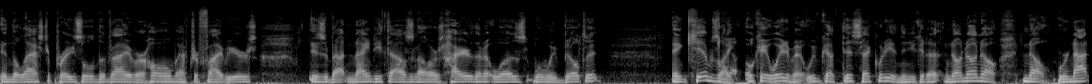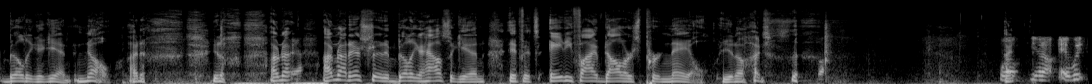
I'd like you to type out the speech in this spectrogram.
in the last appraisal the value of our home after five years is about ninety thousand dollars higher than it was when we built it. And Kim's like, yep. okay, wait a minute, we've got this equity, and then you could, uh, no, no, no, no, we're not building again. No, I, you know, I'm not, yeah. I'm not interested in building a house again if it's eighty five dollars per nail. You know, I just. well, you know, and we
